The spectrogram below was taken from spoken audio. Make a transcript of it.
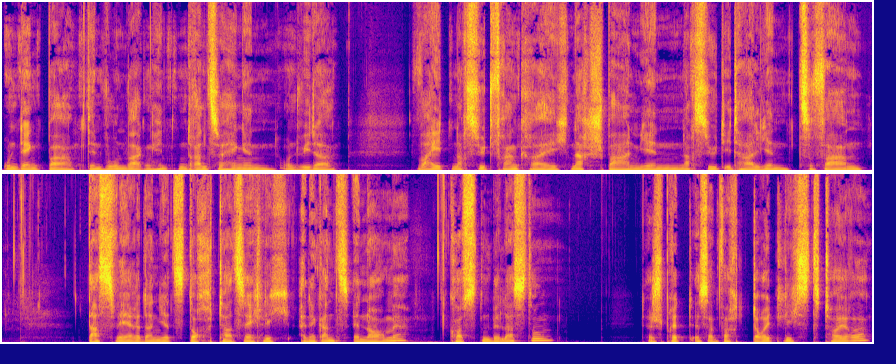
undenkbar, den Wohnwagen hinten dran zu hängen und wieder weit nach Südfrankreich, nach Spanien, nach Süditalien zu fahren. Das wäre dann jetzt doch tatsächlich eine ganz enorme Kostenbelastung. Der Sprit ist einfach deutlichst teurer.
